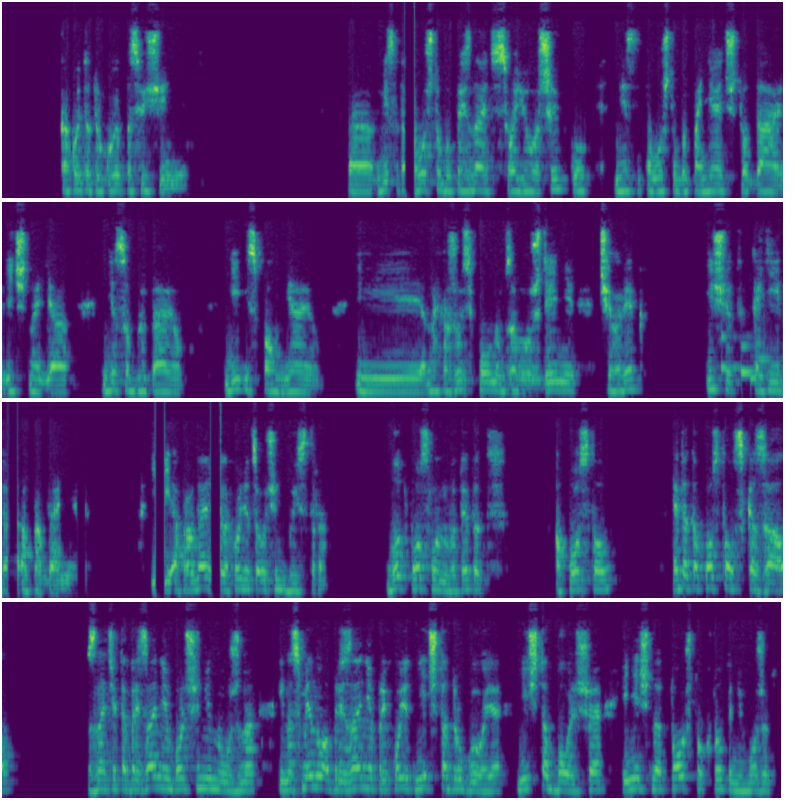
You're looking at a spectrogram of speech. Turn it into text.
какое-то другое посвящение. Э, вместо того, чтобы признать свою ошибку, вместо того, чтобы понять, что да, лично я не соблюдаю, не исполняю и нахожусь в полном заблуждении, человек ищет какие-то оправдания. И оправдание находится очень быстро. Вот послан вот этот апостол. Этот апостол сказал, значит, обрезание больше не нужно. И на смену обрезания приходит нечто другое, нечто большее и нечто то, что кто-то не может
